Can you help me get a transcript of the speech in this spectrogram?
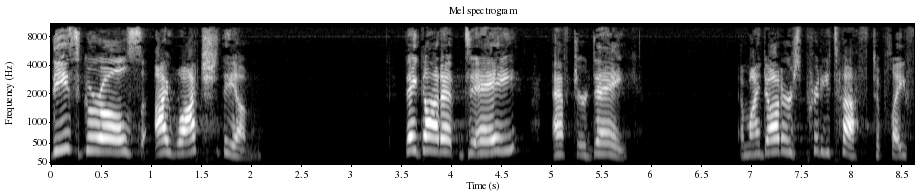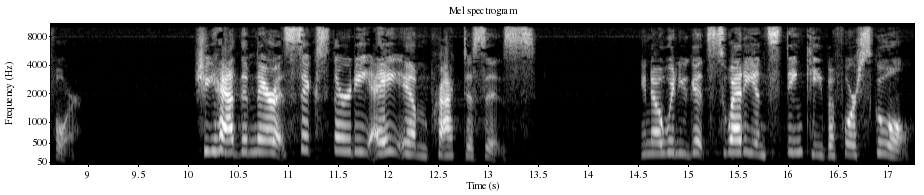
These girls, I watched them they got up day after day. And my daughter's pretty tough to play for. She had them there at 6:30 a.m. practices. You know, when you get sweaty and stinky before school.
